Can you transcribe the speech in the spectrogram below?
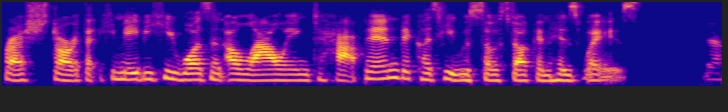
fresh start that he maybe he wasn't allowing to happen because he was so stuck in his ways. Yeah.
